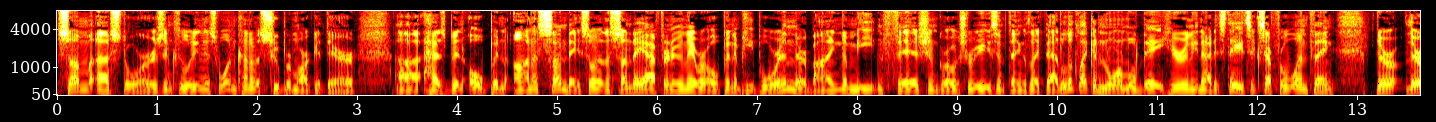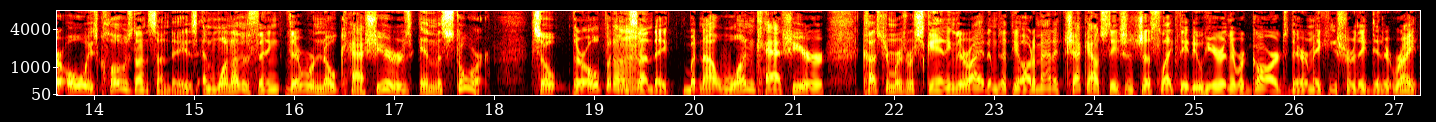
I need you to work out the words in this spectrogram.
some uh, stores, including this one kind of a supermarket there, uh, has been open on a Sunday. So on a Sunday afternoon, they were open, and people were in there buying the meat and fish and groceries and things like that. It looked like a normal day here in the United States, except for one thing: they're they're always closed on Sundays. And one other thing, there were no cashiers in the store. So they're open on hmm. Sunday, but not one cashier. Customers were scanning their items at the automatic checkout stations just like they do here, and there were guards there making sure they did it right.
